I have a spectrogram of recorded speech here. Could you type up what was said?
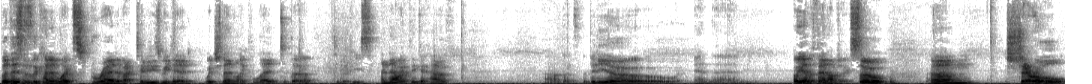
But this is the kind of like spread of activities we did, which then like led to the to the piece. And now I think I have uh, that's the video, and then oh yeah, the fan objects. So um, Cheryl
